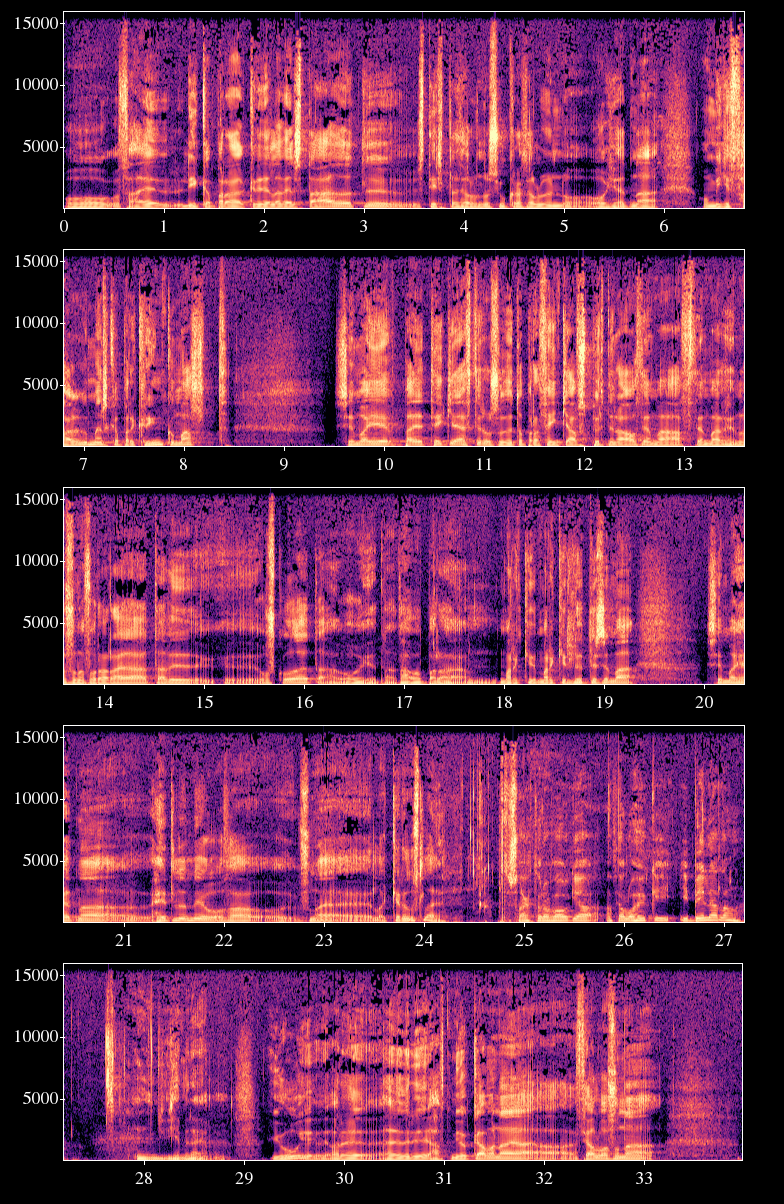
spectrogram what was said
og það er líka bara greiðilega vel stað öllu styrtaþjálfun og sjúkraþjálfun og, og hérna og mikið fagmennska bara kringum allt sem að ég bæði tekið eftir og svo þetta bara fengi afspurnin á þegar maður, af, þegar maður hérna svona fór að ræða þetta við, eh, og skoða þetta og hérna það var bara margir, margir hlutir sem að sem að hérna heitluði mig og það svona gerði úslæði Þú sagtur að fá ekki að þjálfa haug í, í bíli allavega? Mm, ég meina, jú, ég var, hefði verið haft mjög gaman að þjálfa svona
